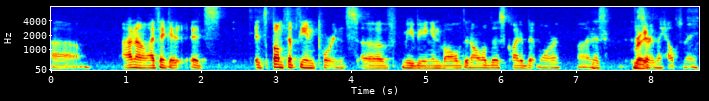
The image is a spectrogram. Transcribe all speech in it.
um, I don't know. I think it, it's it's bumped up the importance of me being involved in all of this quite a bit more, uh, and this Right. certainly helps me.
